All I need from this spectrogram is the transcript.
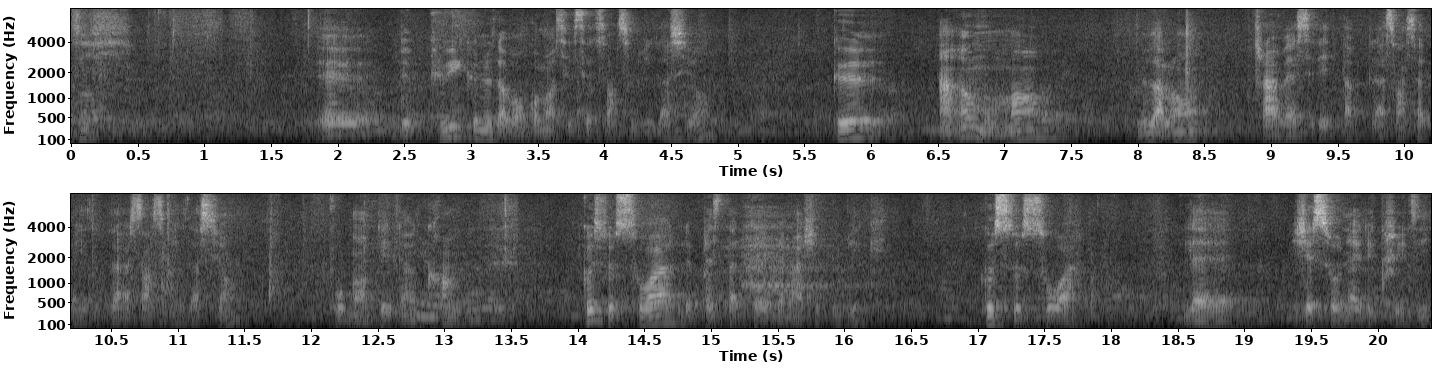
dit depuis que nous avons commencé cette sensibilisation, que à un moment, nous allons traverser l'étape de, la sensibilisation pour monter d'un cran. Que ce soit les prestataires des marchés publics, que ce soit les gestionnaires de crédit,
